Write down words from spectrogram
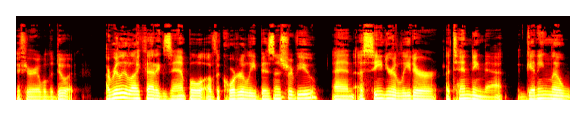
if you're able to do it. I really like that example of the quarterly business review and a senior leader attending that, getting the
